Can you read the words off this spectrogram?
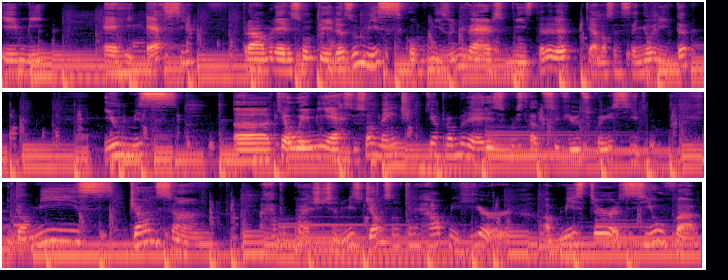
MRS para mulheres solteiras, o Miss, como Miss Universo, Miss que é a nossa senhorita, e o Miss, uh, que é o MS somente, que é para mulheres com estado civil desconhecido. Então, Miss Johnson, I have a question. Miss Johnson, can you help me here? Uh, Mr. Silva.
